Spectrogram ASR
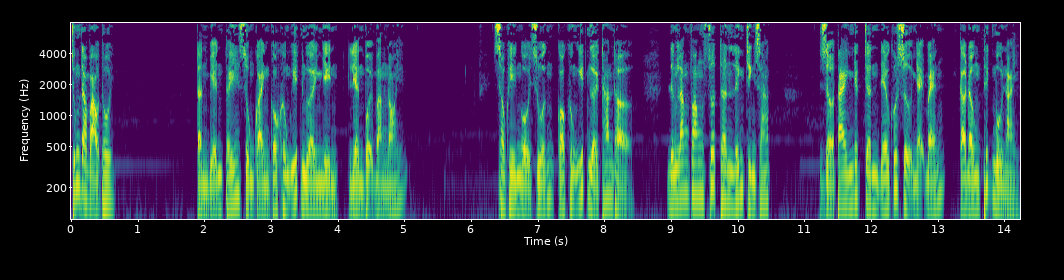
chúng ta vào thôi. Tần Biến thấy xung quanh có không ít người nhìn, liền vội vàng nói. Sau khi ngồi xuống, có không ít người than thở. Đường Lăng Phong xuất thân lính trinh sát, Giờ tay nhấc chân đều có sự nhạy bén, Cao Đông thích mùi này.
